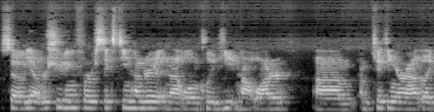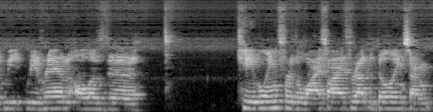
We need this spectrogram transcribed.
so yeah, we're shooting for 1600 and that will include heat and hot water. Um, I'm kicking around, like we, we ran all of the cabling for the Wi-Fi throughout the building. So I'm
